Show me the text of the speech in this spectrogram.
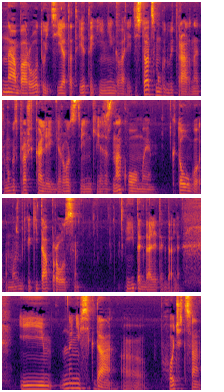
наоборот уйти от ответа и не говорить. И ситуации могут быть разные. Это могут спрашивать коллеги, родственники, знакомые, кто угодно. Может быть, какие-то опросы и так далее, и так далее. И ну, не всегда э, хочется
